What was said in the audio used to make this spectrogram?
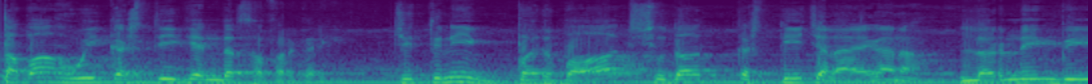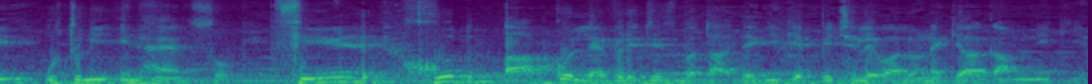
تباہ ہوئی کشتی کے اندر سفر کریں۔ جتنی برباد شدہ کشتی چلائے گا نا لرننگ بھی اتنی انہینس ہوگی۔ فیلڈ خود آپ کو لیوریجز بتا دے گی کہ پچھلے والوں نے کیا کام نہیں کیا۔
